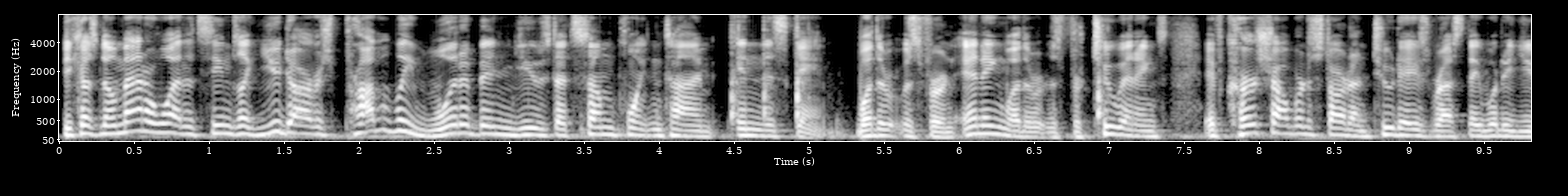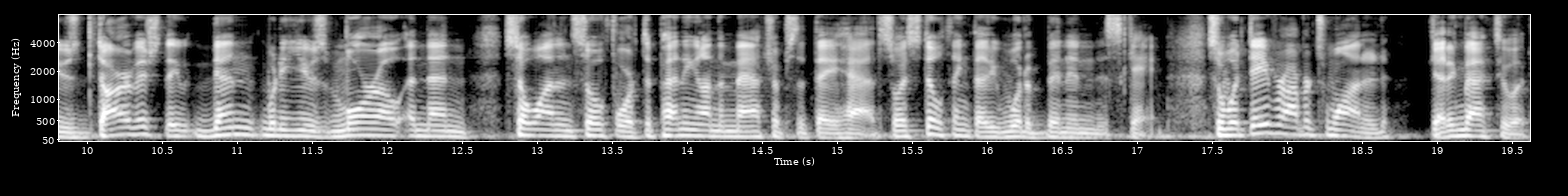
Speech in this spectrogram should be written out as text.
Because no matter what, it seems like Yu, Darvish, probably would have been used at some point in time in this game. Whether it was for an inning, whether it was for two innings. If Kershaw were to start on two days rest, they would have used Darvish, they then would have used Morrow, and then so on and so forth, depending on the matchups that they had. So I still think that he would have been in this game. So what Dave Roberts wanted, getting back to it,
